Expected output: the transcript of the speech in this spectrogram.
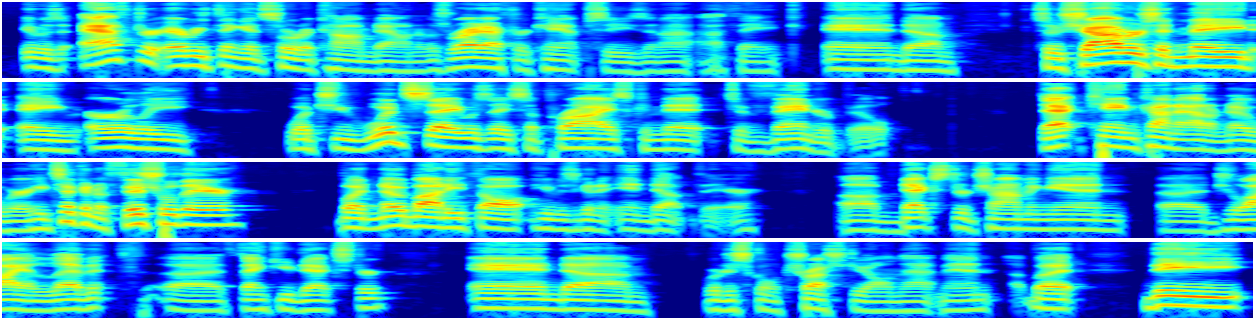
it was after everything had sort of calmed down. It was right after camp season, I, I think. And um, so Shivers had made a early, what you would say was a surprise commit to Vanderbilt. That came kind of out of nowhere. He took an official there, but nobody thought he was going to end up there. Um, Dexter chiming in uh, July 11th. Uh, thank you, Dexter. And um, we're just going to trust you on that, man. But the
